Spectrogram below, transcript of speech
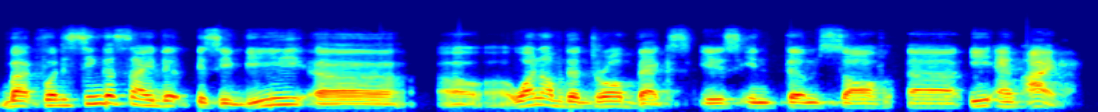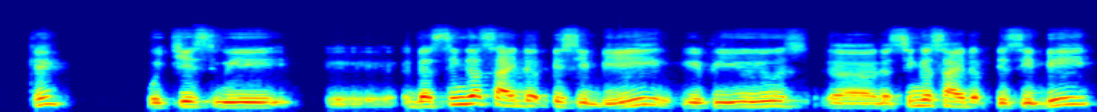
But for the single-sided PCB, uh, uh, one of the drawbacks is in terms of uh, EMI. Okay, which is we the single-sided PCB, if you use uh, the single-sided PCB,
